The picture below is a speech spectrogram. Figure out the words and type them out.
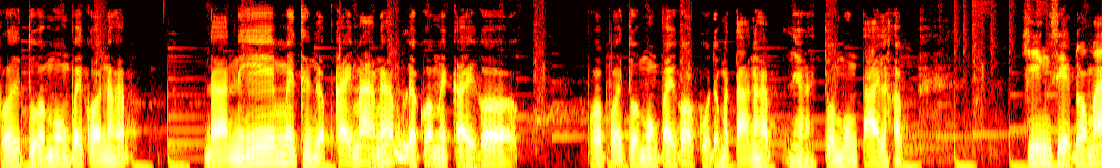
ปล่อยตัวมงไปก่อนนะครับ ด่านนี้ไม่ถึงกับใกล้มากนะครับ แล้วก็ไม่ไกลก็พอปล่อยตัวมงไปก็กดอมตะนะครับ เนี่ยตัวมงตายแล้วครับ ชิงเสกดอกไม้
